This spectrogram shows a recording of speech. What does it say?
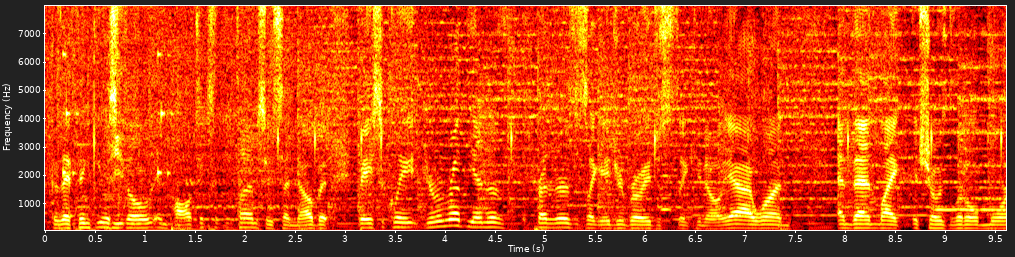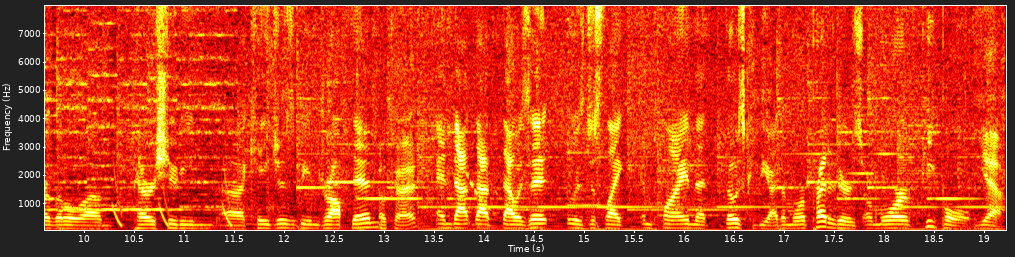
because I think he was still in politics at the time, so he said no. But basically, do you remember at the end of Predators, it's like Adrien Brody just like you know, yeah, I won, and then like it shows little more little um, parachuting uh, cages being dropped in. Okay. And that, that that was it. It was just like implying that those could be either more predators or more people Yeah.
